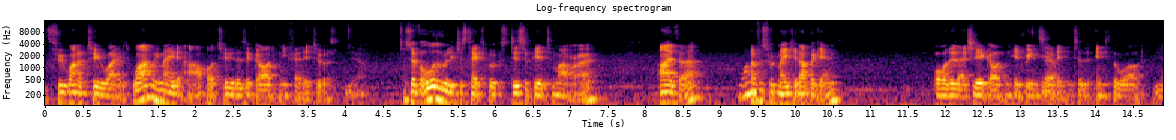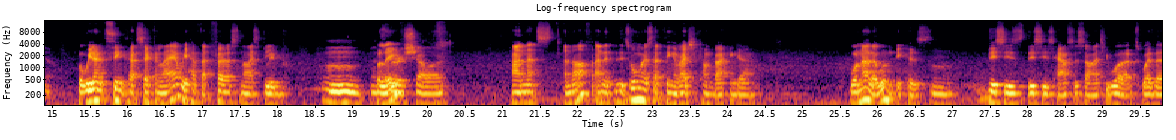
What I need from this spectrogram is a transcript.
through one of two ways. One, we made it up, or two, there's a God and he fed it to us. Yeah. So if all the religious textbooks disappeared tomorrow, either one of us would make it up again, or there's actually a God and he'd reinsert Yeah. it into the, into the world. Yeah. But we don't think that second layer, we have that first nice glib Mm. Believe. very shallow. And that's enough. And it, it's almost that thing of actually coming back and going, well, no, that wouldn't because Mm. this is this is how society works, whether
